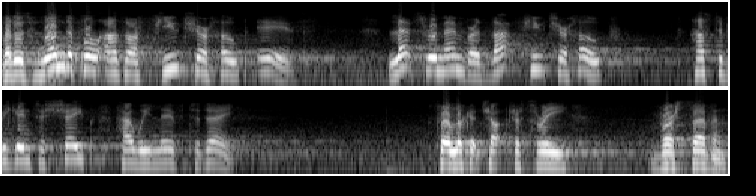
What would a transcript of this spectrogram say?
But as wonderful as our future hope is, let's remember that future hope has to begin to shape how we live today. So look at chapter 3, verse 7.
